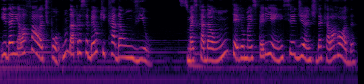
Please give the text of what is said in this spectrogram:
E daí ela fala, tipo, não dá pra saber o que cada um viu, Sim. mas cada um teve uma experiência diante daquela roda.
